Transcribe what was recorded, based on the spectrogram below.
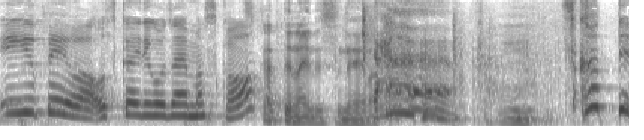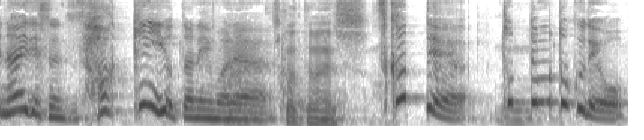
auPay はお使いでございますか？使ってないですね。使ってないですね。はっきり言ったね、今ね。はい使ってないです。使って、とっても得だよ。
